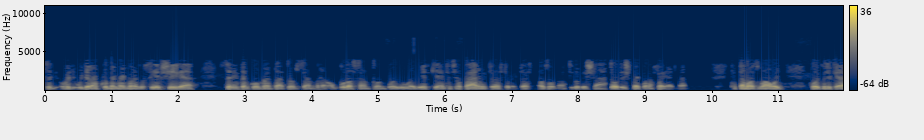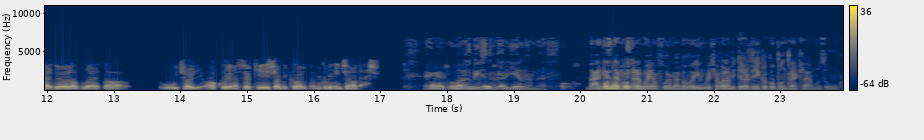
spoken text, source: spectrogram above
hogy, hogy ugyanakkor meg megvan ez a szépsége, Szerintem kommentátor szemben abból a szempontból jó egyébként, hogyha bármi történik, ezt azonnal tudod és látod, és megvan a fejedben. Tehát nem az van, hogy, hogy mondjuk eldől a Vuelta úgy, hogy akkor jön a szökés, amikor, amikor még nincsen adás. Igen, ez az biztos, hogy ilyen nem lesz. Bár kezdem mostanában olyan formában vagyunk, hogyha valami történik, akkor pont reklámozunk.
